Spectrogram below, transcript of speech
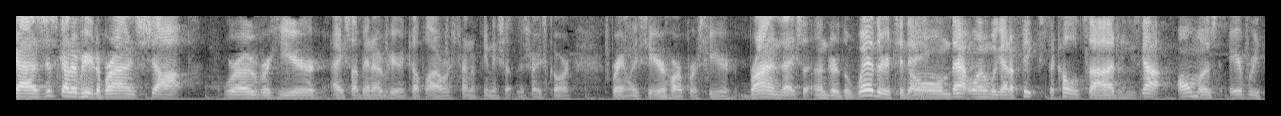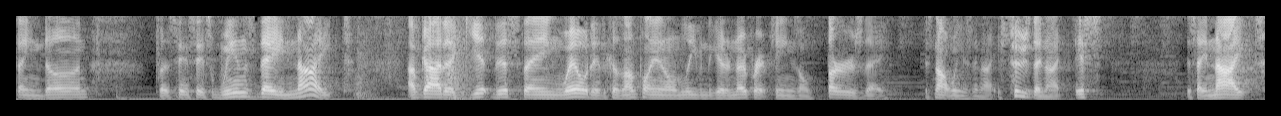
guys? Just got over here to Brian's shop. We're over here. Actually, I've been over here a couple hours trying to finish up this race car. Brantley's here, Harper's here. Brian's actually under the weather today. On that one, we got to fix the cold side. He's got almost everything done. But since it's Wednesday night, I've got to get this thing welded because I'm planning on leaving to go to No Prep Kings on Thursday. It's not Wednesday night. It's Tuesday night. It's it's a night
